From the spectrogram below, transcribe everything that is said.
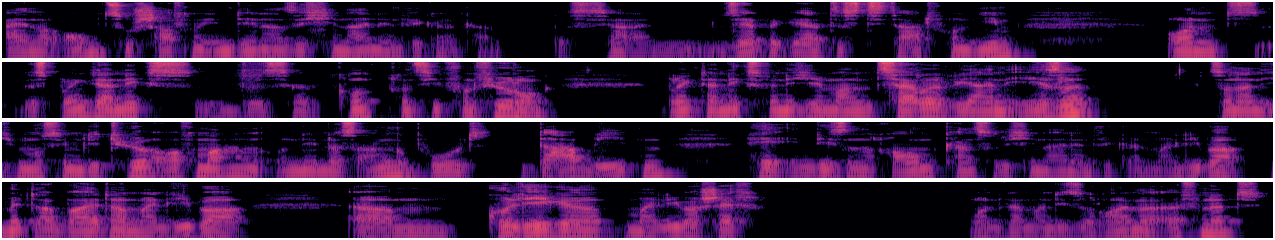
einen Raum zu schaffen, in den er sich hineinentwickeln kann. Das ist ja ein sehr begehrtes Zitat von ihm. Und es bringt ja nichts, das ist ja das Grundprinzip von Führung, bringt ja nichts, wenn ich jemanden zerre wie ein Esel, sondern ich muss ihm die Tür aufmachen und ihm das Angebot darbieten, hey, in diesen Raum kannst du dich hineinentwickeln, mein lieber Mitarbeiter, mein lieber ähm, Kollege, mein lieber Chef. Und wenn man diese Räume öffnet,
